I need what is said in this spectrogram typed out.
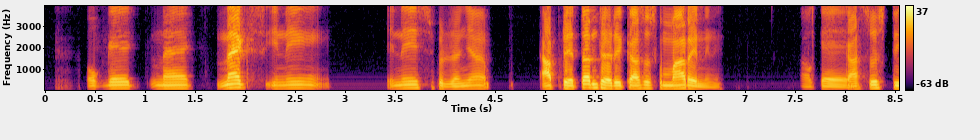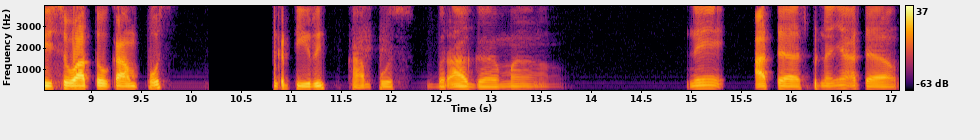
Oke, next. Next ini ini sebenarnya updatean dari kasus kemarin ini. Oke. Kasus di suatu kampus Kediri. Kampus beragama. Ini ada sebenarnya ada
